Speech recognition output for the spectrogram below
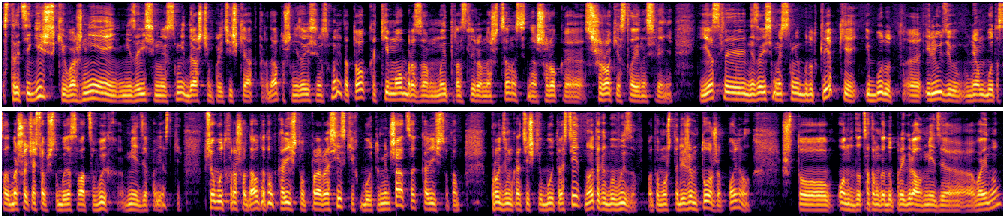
стратегически важнее независимые СМИ даже, чем политические акторы, да, потому что независимые СМИ – это то, каким образом мы транслируем наши ценности на широкое, широкие слои населения. Если независимые СМИ будут крепкие и будут, э, и люди в нем будут оставаться, большая часть общества будет оставаться в их медиаповестке, все будет хорошо, да, вот это вот количество пророссийских будет уменьшаться, количество там продемократических будет расти, но это как бы вызов, потому что режим тоже понял, что он в 2020 году проиграл медиа-войну,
